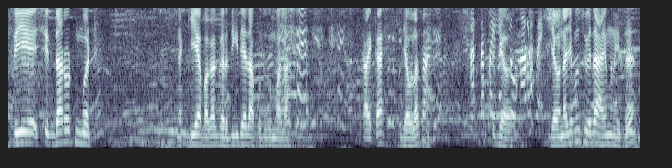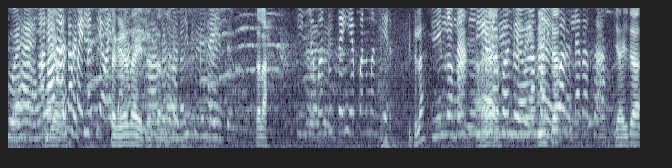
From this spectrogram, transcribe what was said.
श्री सिद्धारोड मठ. नक्की या बघा गर्दी किती आहे दाखवतो तुम्हाला. काय काय? जेवला सांग आता जेवणाची पण सुविधा आहे म्हणा इथं. सगळ्याच आहे. इथं चला. चला. तीनला बंद होतं हे पण मंदिर. कितीला? तीनला तीनच्या वाजल्यात आता. यायच्या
